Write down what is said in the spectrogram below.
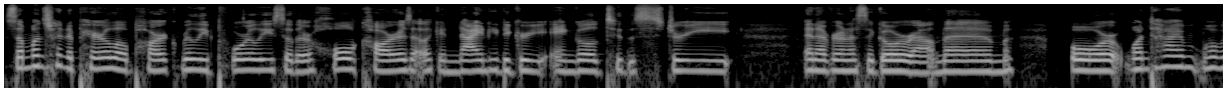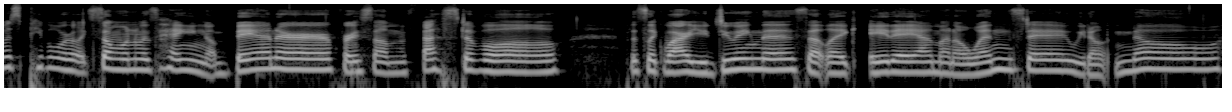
someone's trying to parallel park really poorly so their whole car is at like a 90 degree angle to the street and everyone has to go around them or one time what was people were like Someone was hanging a banner for some festival. But it's like, why are you doing this at like 8 a.m. on a Wednesday? We don't know.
